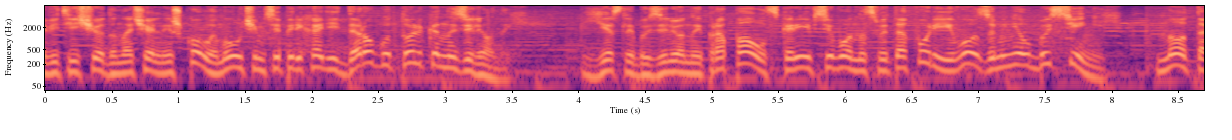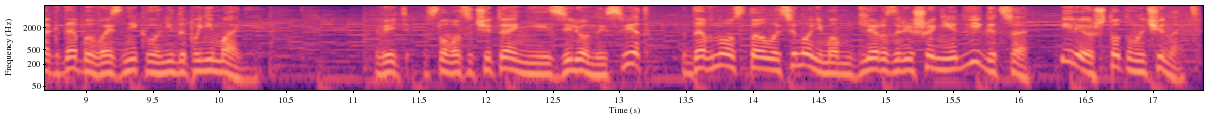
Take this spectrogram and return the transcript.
Ведь еще до начальной школы мы учимся переходить дорогу только на зеленый. Если бы зеленый пропал, скорее всего, на светофоре его заменил бы синий, но тогда бы возникло недопонимание. Ведь словосочетание «зеленый свет» давно стало синонимом для разрешения двигаться или что-то начинать.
